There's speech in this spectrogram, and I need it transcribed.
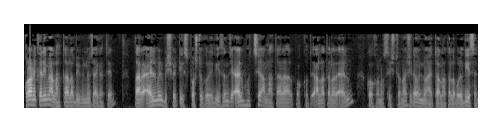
কোরআন করিমে আল্লাহ তালা বিভিন্ন জায়গাতে তার আলমের বিষয়টি স্পষ্ট করে দিয়েছেন যে আলম হচ্ছে আল্লাহ তালার পক্ষ থেকে, আল্লাহ তালার আলম কখনো সৃষ্ট নয়, সেটা অন্য আয়ত আল্লাহ তালা বলে দিয়েছেন।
